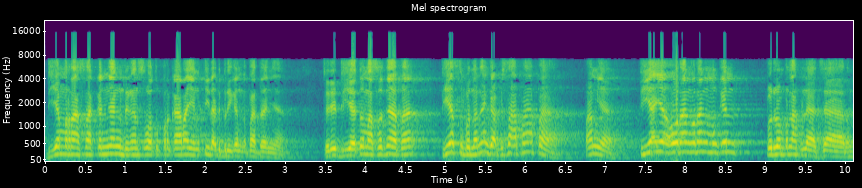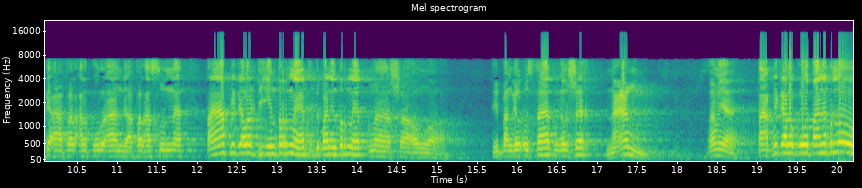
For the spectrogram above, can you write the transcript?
Dia merasa kenyang dengan suatu perkara yang tidak diberikan kepadanya. Jadi dia itu maksudnya apa? Dia sebenarnya enggak bisa apa-apa. Paham ya? Dia ya orang-orang mungkin belum pernah belajar, enggak hafal Al-Qur'an, enggak hafal As-Sunnah. Tapi kalau di internet, di depan internet, Masya Allah. Dipanggil ustaz, panggil syekh, na'am. Paham ya? Tapi kalau kuotanya penuh,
